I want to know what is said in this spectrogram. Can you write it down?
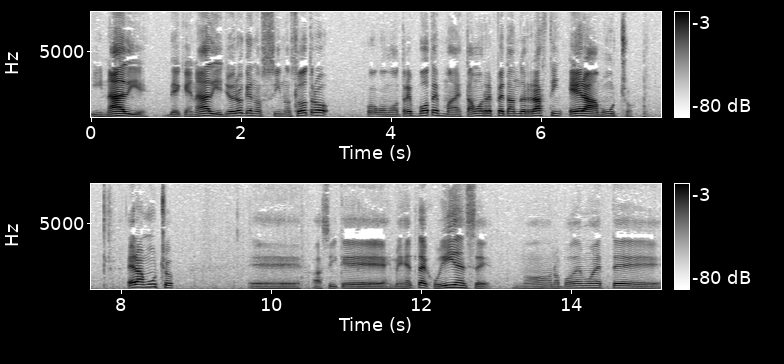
y nadie, de que nadie, yo creo que nos, si nosotros o como tres botes más estamos respetando el rafting, era mucho. Era mucho. Eh, así que, mi gente, cuídense. No, no podemos este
